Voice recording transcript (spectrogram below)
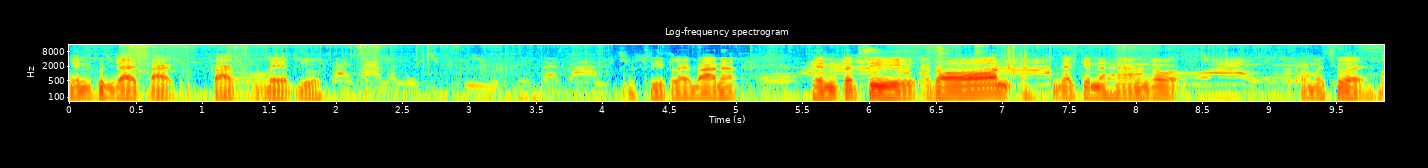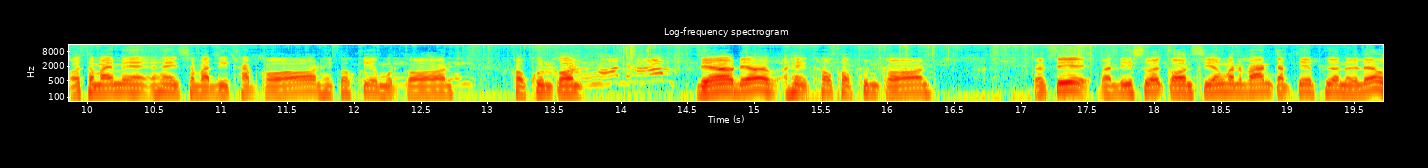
เห็นคุณยายตากตากแดดอยู่อิบซีไกลบ้านนะเห็นเป๊ปซี่ร้อน อยากกินอาหารก็ก็มาช่วยโอ้ทำไมไม่ให้สวัสดีครับก่อนให้เขาเคี่ยวหมดก่อนขอบคุณก่อน เดี๋ยวเดี๋ยวให้เขาขอบคุณก่อนเป๊ปซี่สวัสดีสวยก่อนเสียงหวานๆกับเจเพื่อนหน่อยเร็ว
